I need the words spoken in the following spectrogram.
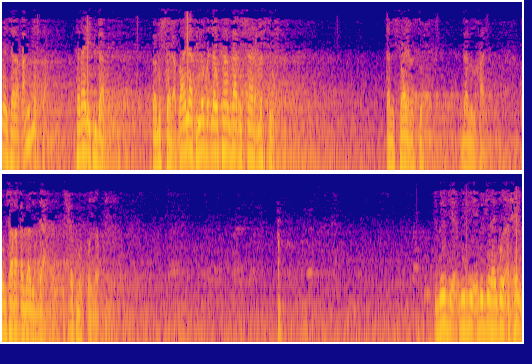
من سرق منه يقطع كذلك الباب. باب الشارع. قال لكن لو كان باب الشارع مفتوح. باب الشارع مفتوح. باب الخارج. ثم سرق الباب الداخلي. إيش حكمه؟ قلنا؟ بيجي بيجي بيجينا يقول الحين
